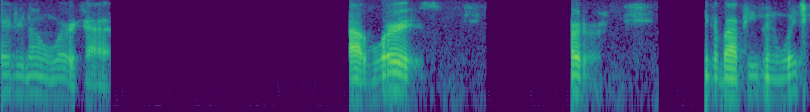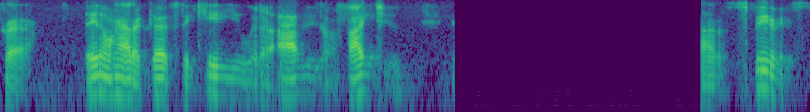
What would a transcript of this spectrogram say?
Murder don't work. I, our words murder. Think about people in witchcraft. They don't have the guts to kill you with an object or fight you. Uh, spirits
